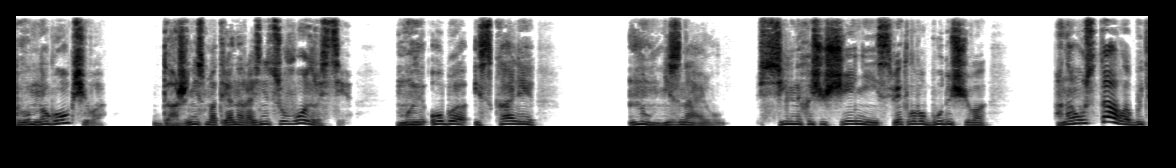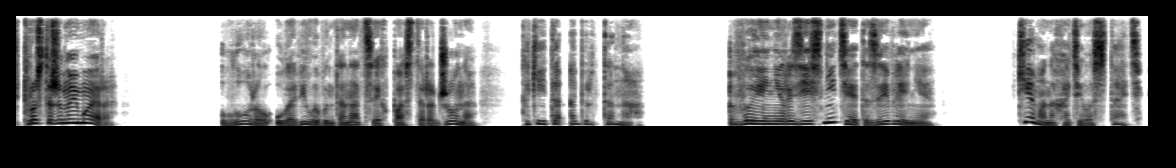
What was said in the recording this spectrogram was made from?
было много общего, даже несмотря на разницу в возрасте. Мы оба искали, ну, не знаю, сильных ощущений, светлого будущего. Она устала быть просто женой мэра. Лорел уловила в интонациях пастора Джона какие-то обертона. Вы не разъясните это заявление? Кем она хотела стать?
